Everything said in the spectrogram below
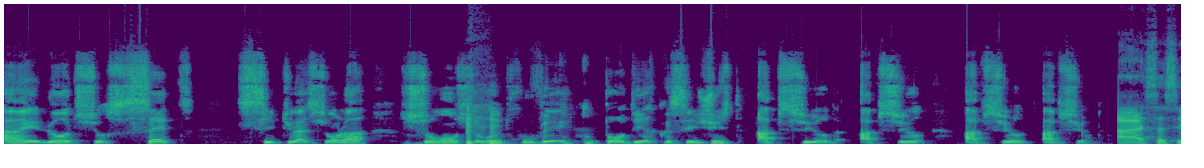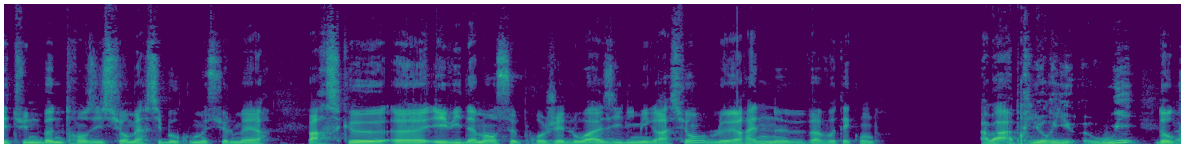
un et l'autre sur cette situation-là sauront se retrouver pour dire que c'est juste absurde, absurde, absurde, absurde. Ah, ça c'est une bonne transition. Merci beaucoup, Monsieur le Maire. Parce que, euh, évidemment, ce projet de loi asile-immigration, le RN va voter contre. Ah bah, a priori, oui. Donc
